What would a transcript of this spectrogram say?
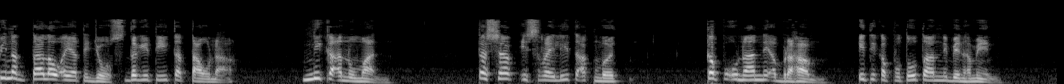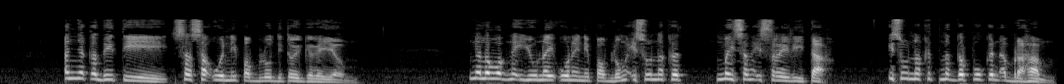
pinagtalaw ay ati Diyos, dagiti tattaw na, ni kaanuman. Tasyak Israelita akmet, kapuunan ni Abraham, iti kapututan ni Benjamin. Anya ka diti sa saun ni Pablo dito'y gagayam. Nalawag nga iyunay unay ni Pablo nga iso nakat may sang Israelita. Iso nakat nagapukan Abraham.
